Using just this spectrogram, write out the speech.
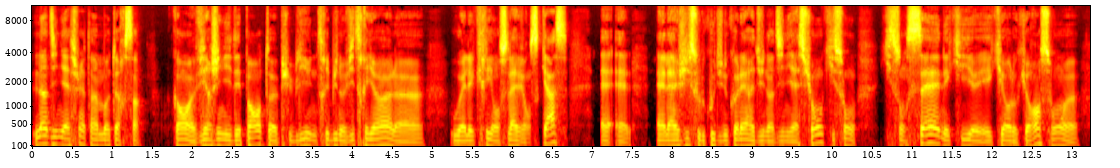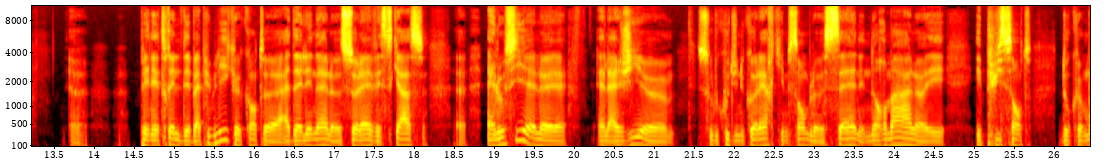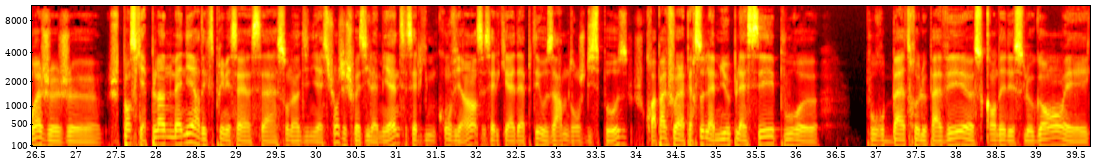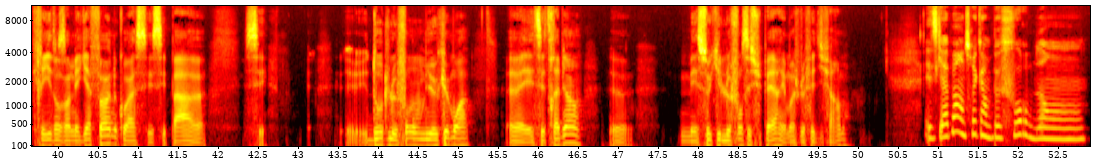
l'indignation est un moteur sain. Quand euh, Virginie Despentes euh, publie une tribune au vitriol euh, où elle écrit "On se lève et on se casse", elle, elle, agit sous le coup d'une colère et d'une indignation qui sont qui sont saines et qui et qui en l'occurrence sont pénétrer le débat public. Quand euh, Adèle Haenel se lève et se casse, euh, elle aussi, elle, elle, agit euh, sous le coup d'une colère qui me semble saine et normale et, et puissante. Donc moi, je, je, je pense qu'il y a plein de manières d'exprimer sa, sa, son indignation. J'ai choisi la mienne, c'est celle qui me convient, c'est celle qui est adaptée aux armes dont je dispose. Je crois pas que je sois la personne la mieux placée pour pour battre le pavé, scander des slogans et crier dans un mégaphone. Quoi, c'est c'est pas c'est D'autres le font mieux que moi. Euh, et c'est très bien. Euh, mais ceux qui le font, c'est super. Et moi, je le fais différemment. Est-ce qu'il n'y a pas un truc un peu fourbe dans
